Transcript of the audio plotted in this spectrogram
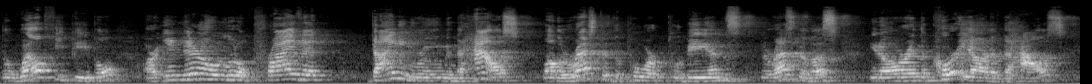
The wealthy people are in their own little private dining room in the house while the rest of the poor plebeians, the rest of us, you know, are in the courtyard of the house.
